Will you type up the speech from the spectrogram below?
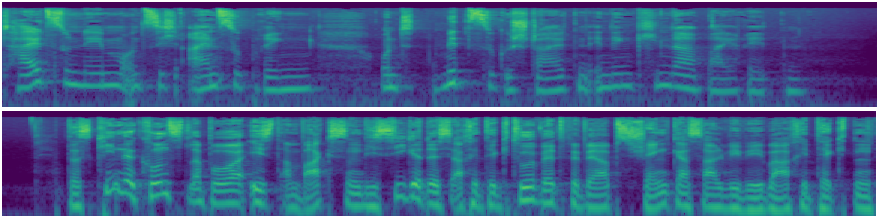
teilzunehmen und sich einzubringen und mitzugestalten in den Kinderbeiräten. Das Kinderkunstlabor ist am Wachsen. Die Sieger des Architekturwettbewerbs Schenker Salvi Weber Architekten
